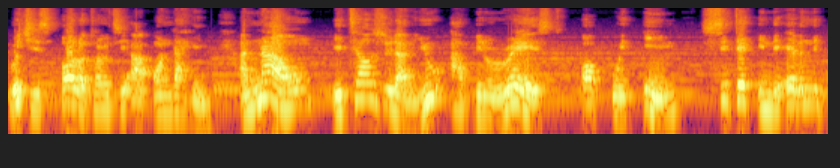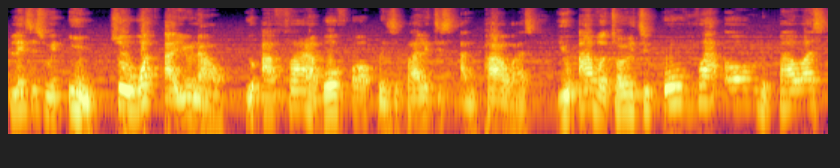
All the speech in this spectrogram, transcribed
which is all authority are under him. And now he tells you that you have been raised up with him, seated in the heavenly places with him. So what are you now? You are far above all principalities and powers. You have authority over all the powers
